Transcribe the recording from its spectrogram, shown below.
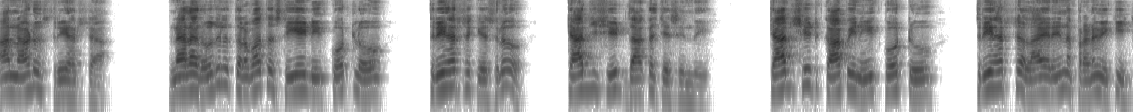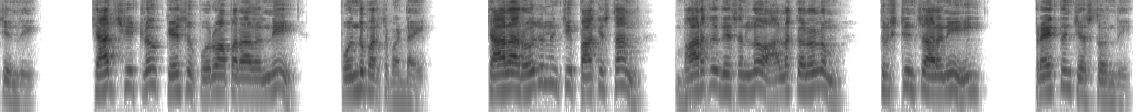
అన్నాడు శ్రీహర్ష. నెల రోజుల తర్వాత సిఐడి కోర్టులో శ్రీహర్ష కేసులో ఛార్జిషీట్ దాఖలు చేసింది. ఛార్జ్షీట్ కాపీని కోర్టు శ్రీహర్ష లాయర్ అయిన ప్రణవికి ఇచ్చింది. ఛార్జ్షీట్లో కేసు పూర్వాపరాలన్నీ పొందుపరచబడ్డాయి. చాలా రోజుల నుంచి పాకిస్తాన్ భారతదేశంలో అల్లకలోలం సృష్టించాలని ప్రయత్నం చేస్తోంది.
